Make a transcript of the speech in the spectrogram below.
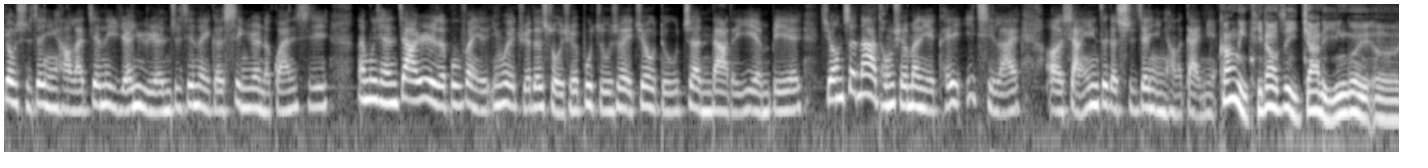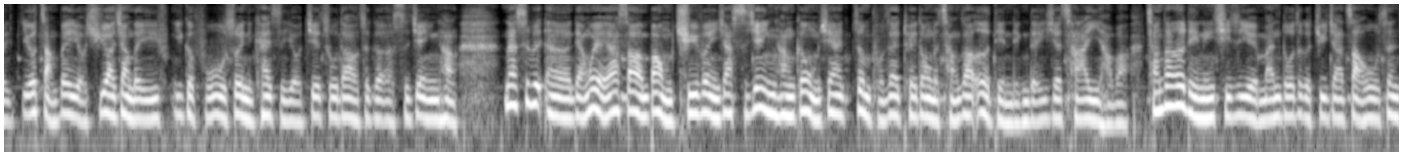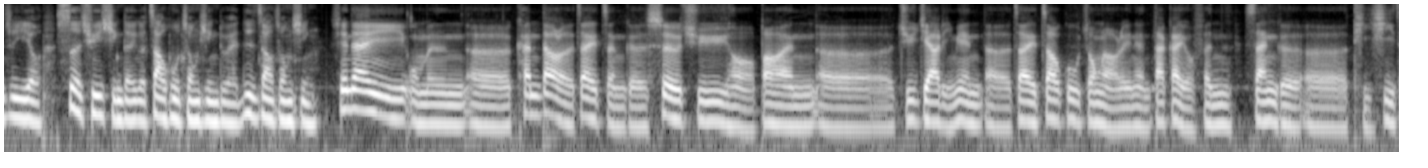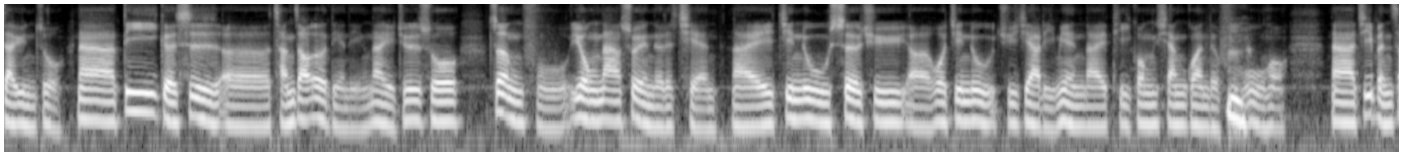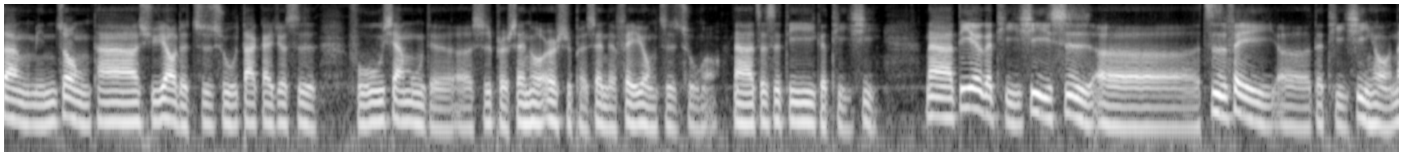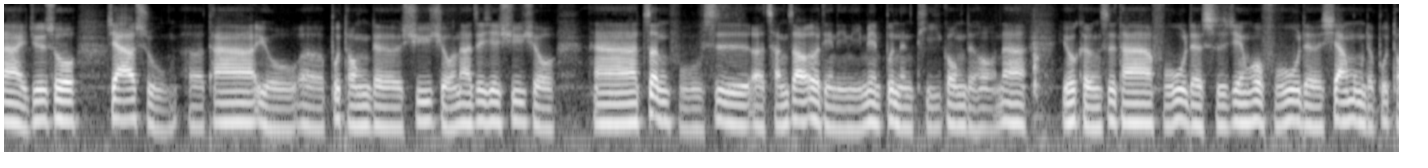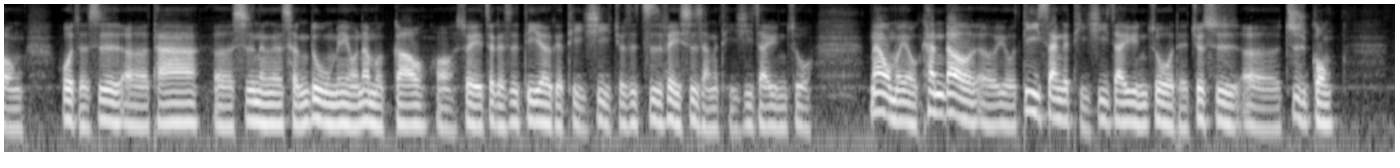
用时间银行来建立人与人之间的一个信任的关系。那目前假日的部分也因为觉得所学不足，所以就读正大的 EMBA。希望正大的同学们也可以一起来呃响应这个时间银行的概念。刚你提到自己家里因为呃有长辈有需要这样的一一个服务，所以你开始有接触到这个时间银行。那是不是呃两位也要稍微帮我们区分一下时间银行跟我们现在政府在推动的长照二点零的一些差异，好不好？长照二点零其实也蛮多这个居家照护，甚至也有社区型的一个照护。中心对日照中心，现在我们呃看到了，在整个社区哦，包含呃居家里面呃，在照顾中老年人，大概有分三个呃体系在运作。那第一个是呃长照二点零，那也就是说政府用纳税人的钱来进入社区呃或进入居家里面来提供相关的服务哦。那基本上民众他需要的支出大概就是服务项目的呃十 percent 或二十 percent 的费用支出哦。那这是第一个体系。那第二个体系是呃自费呃的体系哦。那也就是说家属呃他有呃不同的需求，那这些需求他政府是呃长照二点零里面不能提供的哦。那有可能是他服务的时间或服务的项目的不同。或者是呃，他呃失能的程度没有那么高哦，所以这个是第二个体系，就是自费市场的体系在运作。那我们有看到呃，有第三个体系在运作的，就是呃，志工。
